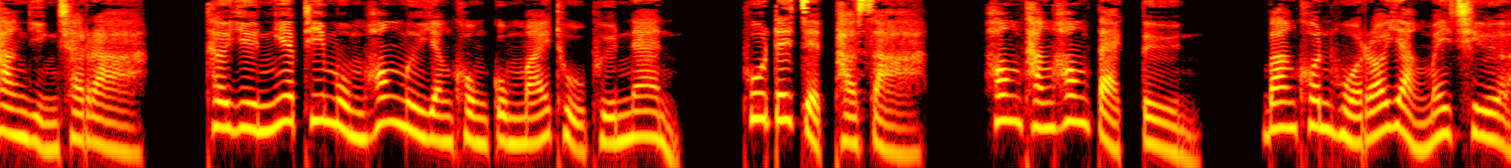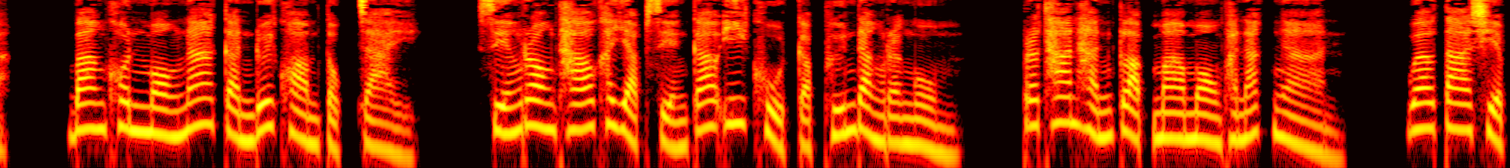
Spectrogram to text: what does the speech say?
ทางหญิงชรา เธอยืนเงียบที่มุมห้องมือยังคงกุมไม้ถูพื้นแน่น พูดได้เจ็ดภาษา ห้องทั้งห้องแตกตื่น บางคนหัวเราะอย่างไม่เชื่อ บางคนมองหน้ากันด้วยความตกใจ เสียงรองเท้าขยับเสียงก้าวอี้ขูดกับพื้นดังระงม ประธานหันกลับมามองพนักงาน แววตาเฉียบ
